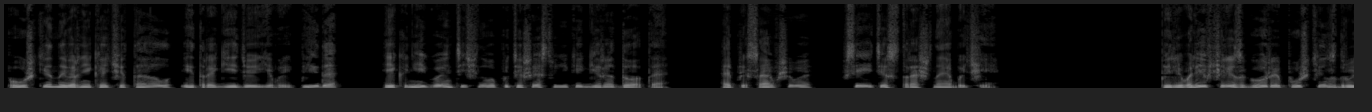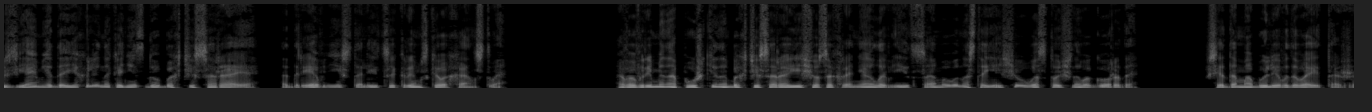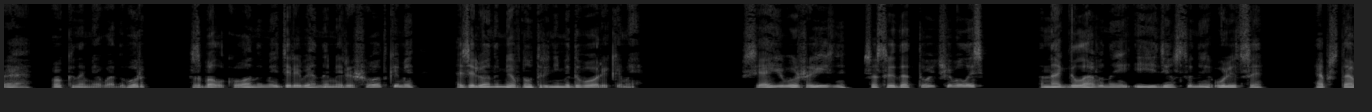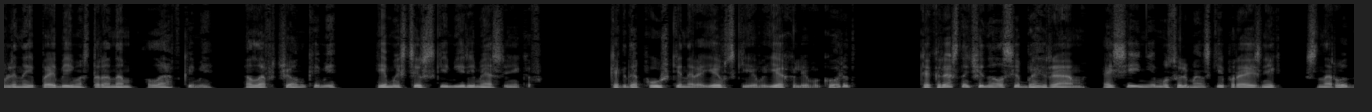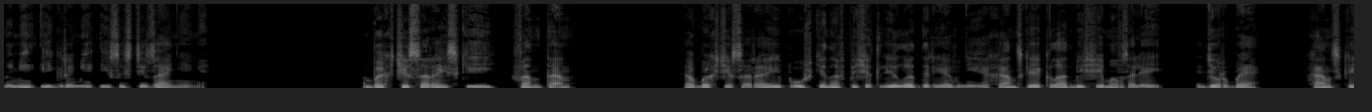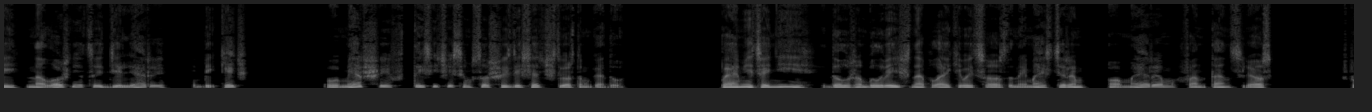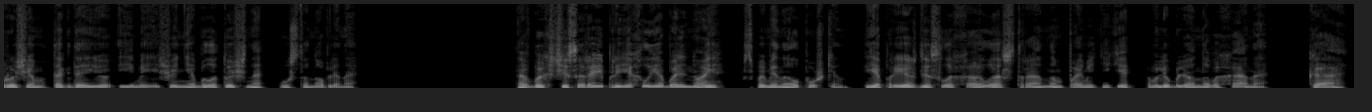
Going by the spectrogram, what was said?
Пушкин наверняка читал и трагедию Еврипида, и книгу античного путешественника Геродота, описавшего все эти страшные обычаи. Перевалив через горы, Пушкин с друзьями доехали наконец до Бахчисарая, древней столицы Крымского ханства. Во времена Пушкина Бахчисарай еще сохраняла вид самого настоящего восточного города. Все дома были в два этажа, окнами во двор, с балконами, деревянными решетками, зелеными внутренними двориками. Вся его жизнь сосредоточивалась на главной и единственной улице, обставленной по обеим сторонам лавками, ловчонками и мастерскими ремесленников. Когда Пушкин и Раевские въехали в город, как раз начинался Байрам, осенний мусульманский праздник с народными играми и состязаниями. Бахчисарайский фонтан В Бахчисарае Пушкина впечатлило древнее ханское кладбище-мавзолей Дюрбе, ханской наложницы Диляры Бекеч, умершей в 1764 году. Память о ней должен был вечно оплакивать созданный мастером Омером фонтан слез. Впрочем, тогда ее имя еще не было точно установлено. «В Бахчисарай приехал я больной», — вспоминал Пушкин. «Я прежде слыхал о странном памятнике влюбленного хана. К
